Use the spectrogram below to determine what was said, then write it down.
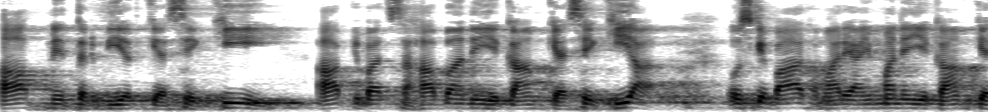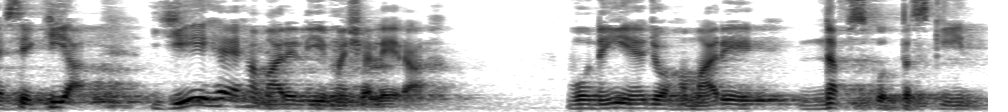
آپ نے تربیت کیسے کی؟ آپ کے بعد صحابہ نے یہ کام کیسے کیا؟ اس کے بعد ہمارے آئمہ نے یہ کام کیسے کیا؟ یہ ہے ہمارے لیے مشل راہ۔ وہ نہیں ہے جو ہمارے نفس کو تسکین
